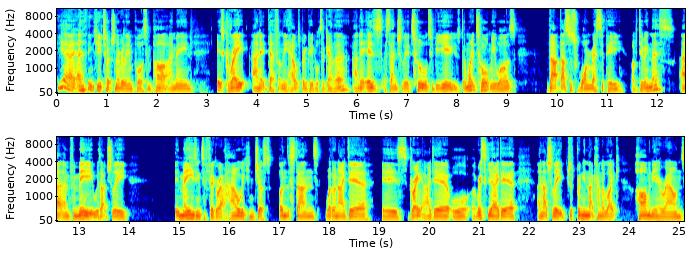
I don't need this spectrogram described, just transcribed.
Yeah, I think you touched on a really important part. I mean, it's great and it definitely helps bring people together and it is essentially a tool to be used. And what it taught me was that that's just one recipe of doing this. Uh, and for me, it was actually amazing to figure out how we can just understand whether an idea is great idea or a risky idea and actually just bringing that kind of like harmony around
